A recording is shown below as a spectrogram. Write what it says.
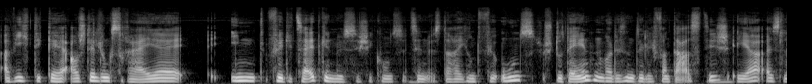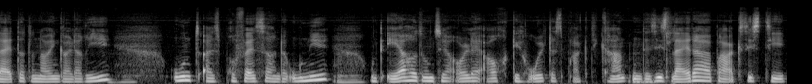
eine wichtige Ausstellungsreihe in, für die zeitgenössische Kunst jetzt in Österreich. Und für uns Studenten war das natürlich fantastisch. Mhm. Er als Leiter der neuen Galerie mhm. und als Professor an der Uni. Mhm. Und er hat uns ja alle auch geholt als Praktikanten. Das ist leider eine Praxis, die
